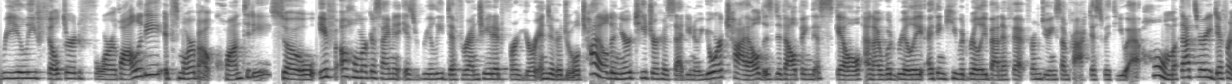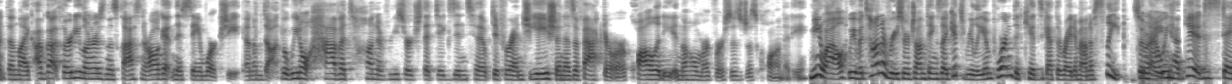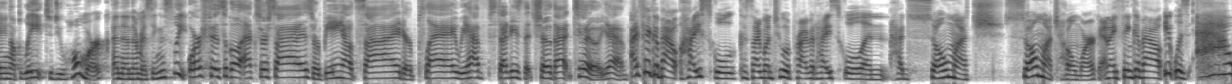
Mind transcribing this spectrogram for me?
really filtered for quality, it's more about quantity. So if a homework assignment is really differentiated for your individual child and your teacher has said, you know, your child is developing this skill and I would really I think he would really benefit from doing some practice with you at home. That's very different than like I've got 30 learners in this class and they're all getting this same worksheet and I'm done. But we don't have a ton of research that digs into differentiation as a factor or quality in the homework versus just quantity. Meanwhile, we have a ton of research on things like it's really important that kids get the right amount of sleep. So now we have kids staying up late to do homework and then they're missing the sleep. Or physical exercise or being outside or play. We have studies that show that too. Yeah. I think about high school because I went to a private high school and had so much, so much homework. And I think about it was hours.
